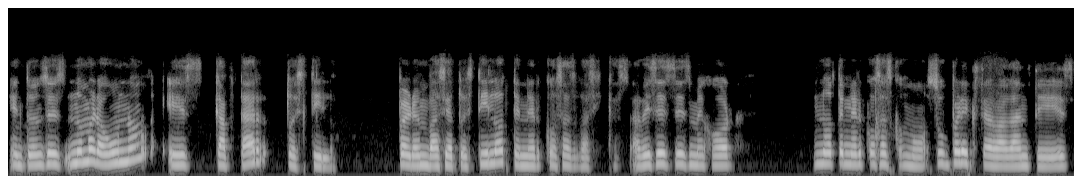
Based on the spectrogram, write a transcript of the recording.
Entonces, número uno es captar tu estilo, pero en base a tu estilo tener cosas básicas. A veces es mejor no tener cosas como súper extravagantes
